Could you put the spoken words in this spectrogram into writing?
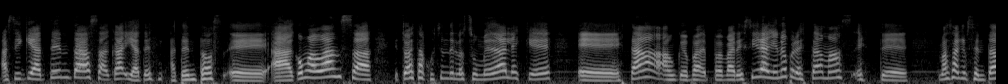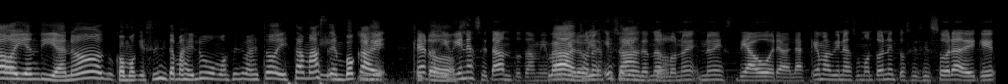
Así que atentas acá y aten- atentos eh, a cómo avanza toda esta cuestión de los humedales que eh, está, aunque pa- pa- pareciera que no, pero está más este más acrecentado hoy en día, ¿no? Como que se siente más el humo, se siente más de todo y está más Sí, en boca de, Claro, y viene hace tanto también. Claro, porque viene esto, eso hay que entenderlo, no es, no es de ahora. Las quemas vienen hace un montón, entonces es hora de que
